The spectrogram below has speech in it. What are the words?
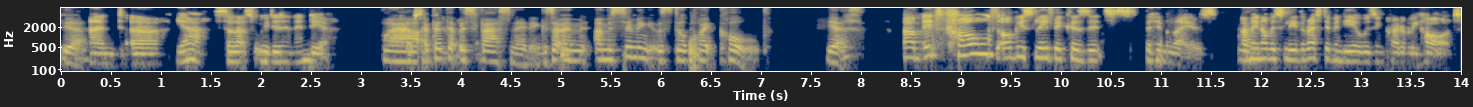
yeah. and uh, yeah so that's what we did in india Wow. I bet that was fascinating because I'm I'm assuming it was still quite cold. Yes. Um, it's cold, obviously, because it's the Himalayas. I mean, obviously, the rest of India was incredibly hot,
